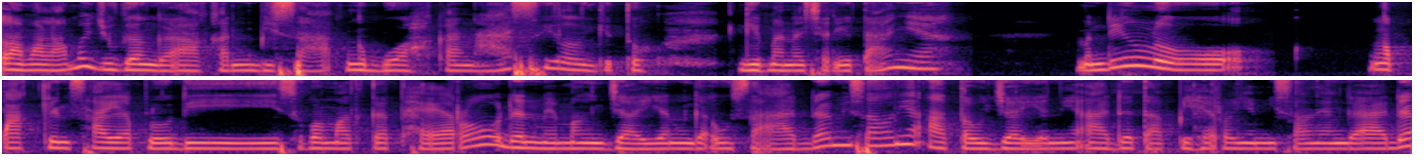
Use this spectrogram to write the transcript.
lama-lama juga nggak akan bisa ngebuahkan hasil gitu. Gimana ceritanya? Mending lo ngepakin sayap lo di supermarket hero dan memang Giant nggak usah ada misalnya atau Giantnya ada tapi hero nya misalnya nggak ada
